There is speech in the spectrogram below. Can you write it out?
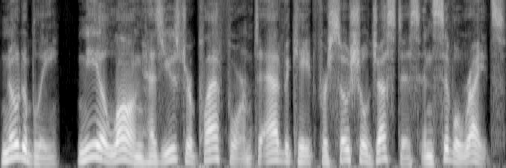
Notably, Nia Long has used her platform to advocate for social justice and civil rights.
